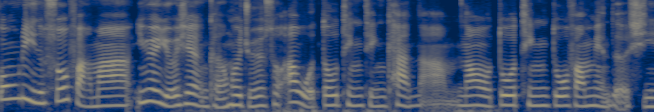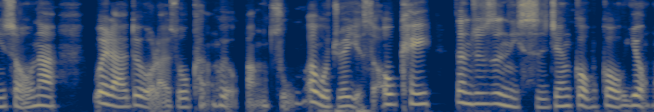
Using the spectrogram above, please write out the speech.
功利的说法吗？因为有一些人可能会觉得说啊，我都听听看啊，然后多听多方面的吸收，那未来对我来说可能会有帮助，那我觉得也是 OK，但就是你时间够不够用，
